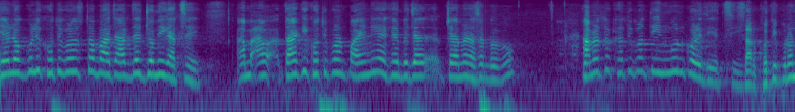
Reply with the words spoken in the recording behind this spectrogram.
যে লোকগুলি ক্ষতিগ্রস্ত বা যাদের জমি গেছে তারা কি ক্ষতিপূরণ পায়নি? এখানে চেয়ারম্যান আছে বলব আমরা তো ক্ষতিপূরণ তিন গুণ করে দিয়েছি। স্যার ক্ষতিপূরণ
